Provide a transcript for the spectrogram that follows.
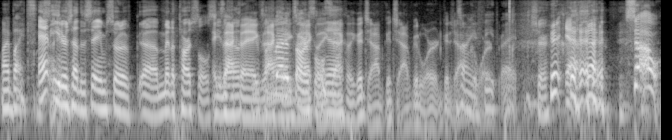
my bites. Anteaters have the same sort of uh, metatarsals. you know? Exactly, You're exactly, fine. Metatarsals. exactly, Yeah. exactly. Good job, good job, good word, good It's job, on your good word. feet, right? Sure. Yeah. so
